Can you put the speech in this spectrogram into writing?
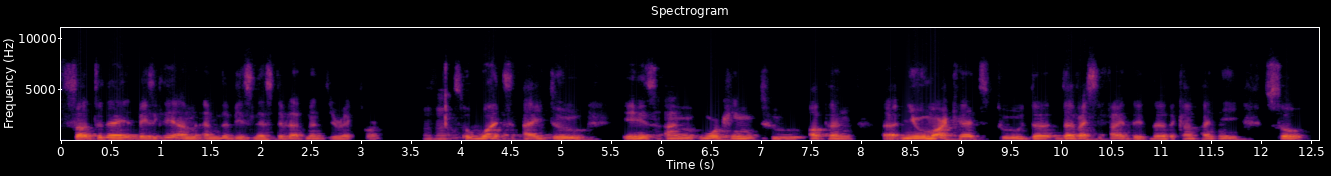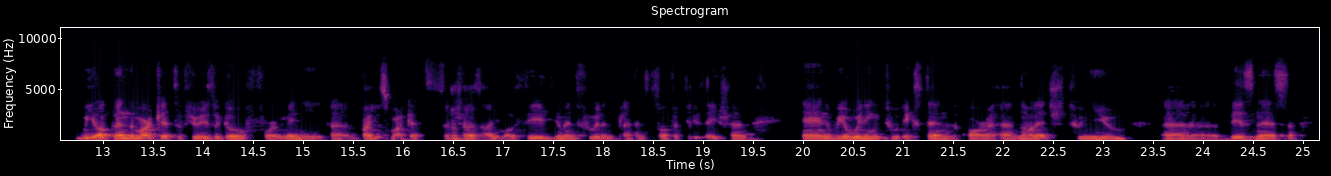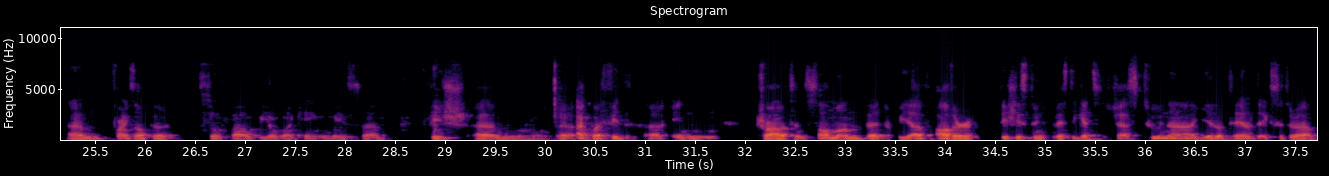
So, today, basically, I'm, I'm the business development director. Mm-hmm. So, what I do is I'm working to open uh, new markets to the, diversify the, the, the company. So, we opened the market a few years ago for many uh, various markets, such mm-hmm. as animal feed, human food, and plant and soil fertilization. And we are willing to extend our uh, knowledge to new uh, business. Um, for example, so far we are working with um, fish um, uh, aqua feed uh, in trout and salmon, but we have other fishes to investigate, such as tuna, yellowtail, etc.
